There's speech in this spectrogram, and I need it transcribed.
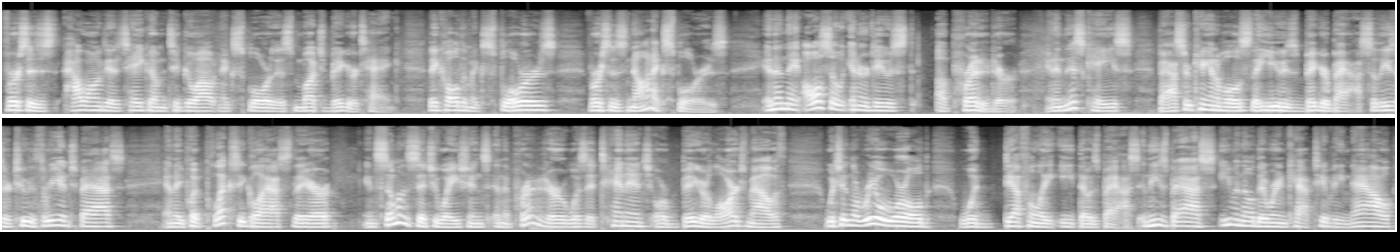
versus how long did it take them to go out and explore this much bigger tank. They called them explorers versus non explorers. And then they also introduced a predator. And in this case, bass are cannibals, they use bigger bass. So these are two to three inch bass, and they put plexiglass there in some of the situations, and the predator was a 10 inch or bigger largemouth, which in the real world would definitely eat those bass. And these bass, even though they were in captivity now,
